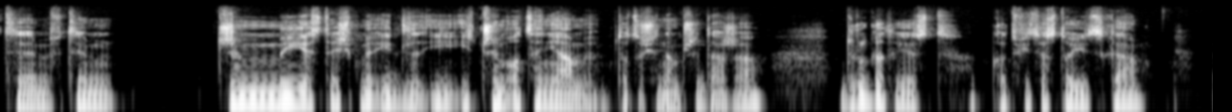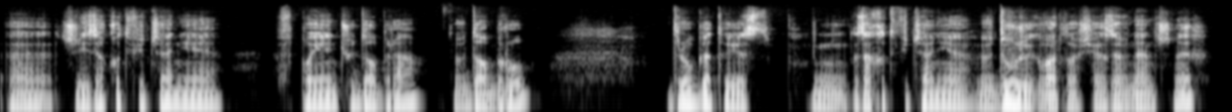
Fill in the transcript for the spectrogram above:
Tym, w tym czym my jesteśmy i, i, i czym oceniamy to, co się nam przydarza. Druga to jest kotwica stoicka, e, czyli zakotwiczenie w pojęciu dobra, w dobru. Druga to jest mm, zakotwiczenie w dużych wartościach zewnętrznych.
